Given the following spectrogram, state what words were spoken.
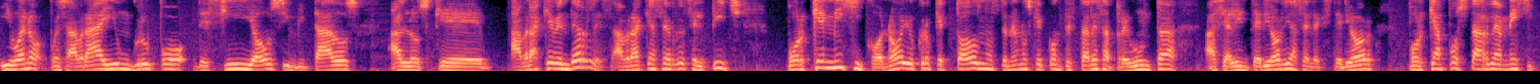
y bueno, pues habrá ahí un grupo de CEOs invitados a los que habrá que venderles, habrá que hacerles el pitch ¿Por qué México? ¿No? Yo creo que todos nos tenemos que contestar esa pregunta hacia el interior y hacia el exterior. ¿Por qué apostarle a México?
